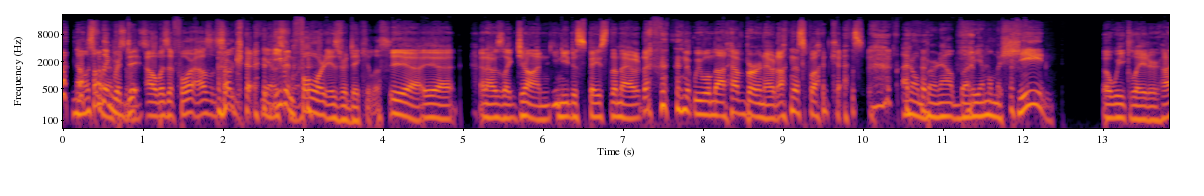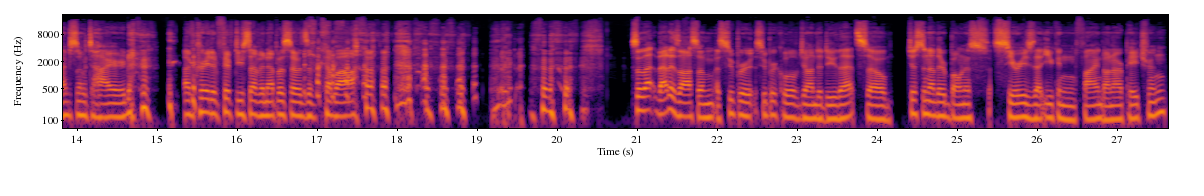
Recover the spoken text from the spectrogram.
no it's Something ridiculous. Oh, was it four? I was some, okay. Yeah, it's even four. four is ridiculous. Yeah, yeah. And I was like, John, you need to space them out. we will not have burnout on this podcast. i don't burn out buddy i'm a machine A week later, I'm so tired. I've created 57 episodes of Kaba. so that that is awesome. A super super cool of John to do that. So just another bonus series that you can find on our Patreon.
